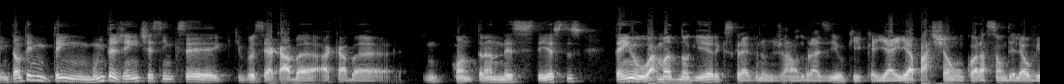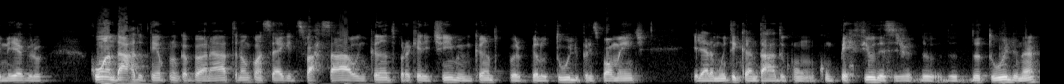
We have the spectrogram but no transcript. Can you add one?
então tem, tem muita gente assim que você, que você acaba, acaba encontrando nesses textos. Tem o Armando Nogueira, que escreve no Jornal do Brasil, que, e aí a paixão, o coração dele é alvinegro, com o andar do tempo no campeonato, não consegue disfarçar o encanto por aquele time, o encanto por, pelo Túlio, principalmente. Ele era muito encantado com, com o perfil desse, do, do, do Túlio, né?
